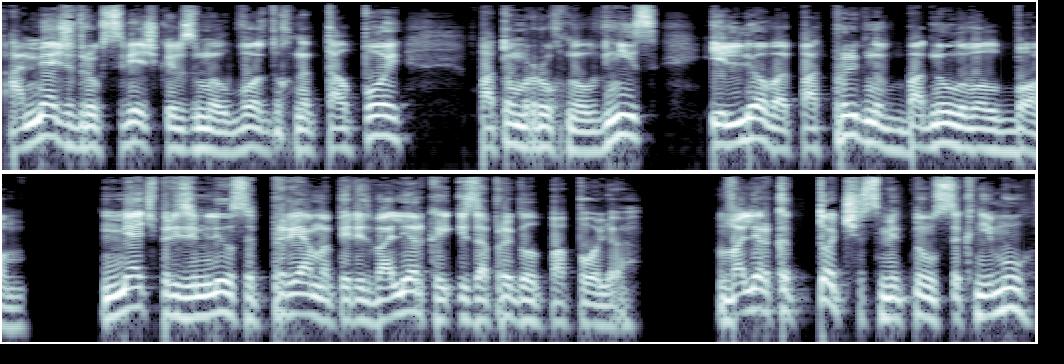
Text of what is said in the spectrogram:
А мяч вдруг свечкой взмыл воздух над толпой, потом рухнул вниз, и Лева, подпрыгнув, боднул его лбом. Мяч приземлился прямо перед Валеркой и запрыгал по полю. Валерка тотчас метнулся к нему,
